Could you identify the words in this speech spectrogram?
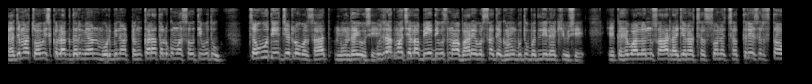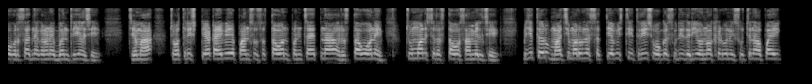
રાજ્યમાં ચોવીસ કલાક દરમિયાન મોરબીના ટંકારા તાલુકામાં સૌથી વધુ ચૌદ ઇંચ જેટલો વરસાદ નોંધાયો છે. ગુજરાતમાં છેલ્લા બે દિવસમાં ભારે વરસાદે ઘણું બધું બદલી નાખ્યું છે. એક અહેવાલ અનુસાર રાજ્યના છસો ને છત્રીસ રસ્તાઓ વરસાદને કારણે બંધ થયા છે. જેમાં ચોત્રીસ સ્ટેટ હાઈવે, પાંચસો સત્તાવન પંચાયતના રસ્તાઓ અને ચુમ્માલીસ રસ્તાઓ સામેલ છે. બીજી તરફ માછીમારોને સત્યાવીસથી ત્રીસ ઓગસ્ટ સુધી દરિયો ન ખેડવાની સૂચના અપાઈ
